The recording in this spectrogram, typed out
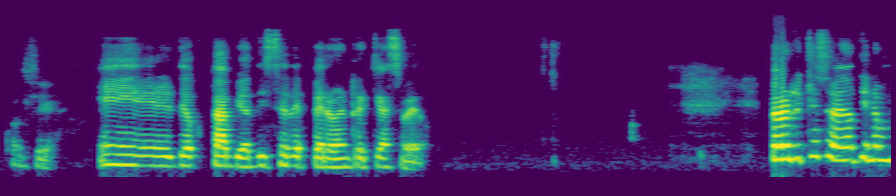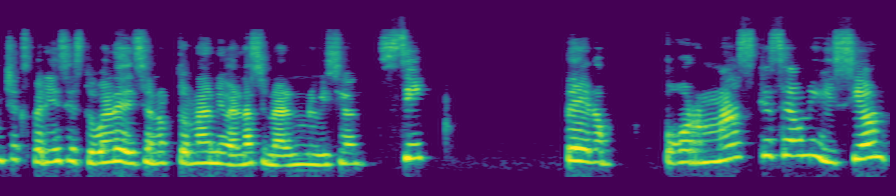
¿Cuál sigue? El de Octavio, dice de Pero Enrique Acevedo. Pero Enrique Acevedo tiene mucha experiencia, estuvo en la edición nocturna a nivel nacional en Univisión. Sí, pero por más que sea Univisión,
